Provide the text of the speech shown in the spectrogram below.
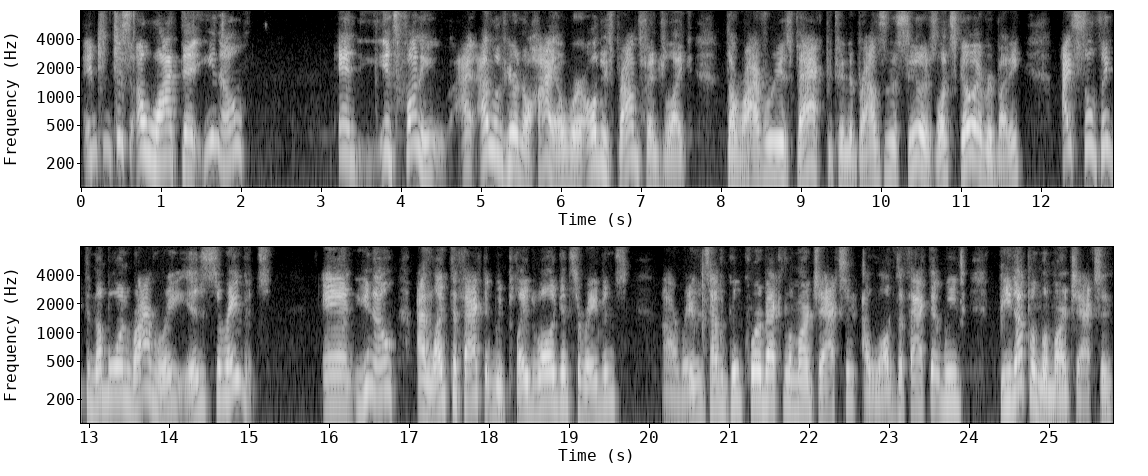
It's just a lot that you know. And it's funny. I, I live here in Ohio, where all these Browns fans are like, the rivalry is back between the Browns and the Steelers. Let's go, everybody. I still think the number one rivalry is the Ravens. And, you know, I like the fact that we played well against the Ravens. Uh, Ravens have a good quarterback in Lamar Jackson. I love the fact that we've beat up on Lamar Jackson,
